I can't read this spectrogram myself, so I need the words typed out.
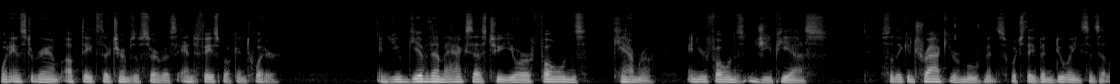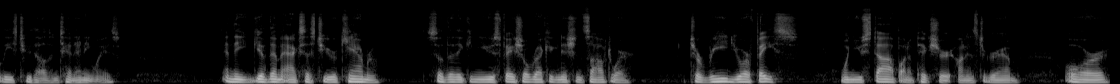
when Instagram updates their terms of service and Facebook and Twitter. And you give them access to your phone's camera and your phone's GPS so they can track your movements, which they've been doing since at least 2010, anyways. And they give them access to your camera so that they can use facial recognition software to read your face when you stop on a picture on Instagram or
